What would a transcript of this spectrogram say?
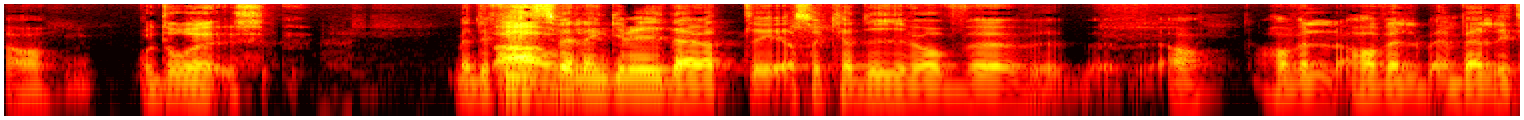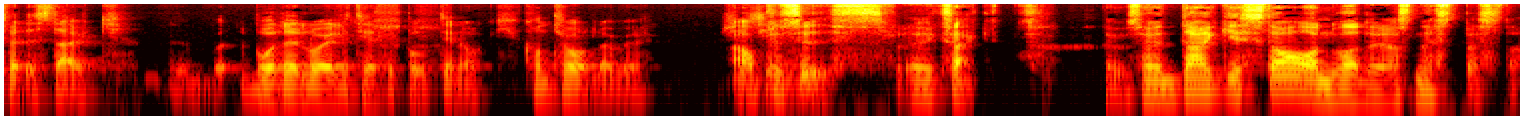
ja. Och då... Men det finns wow. väl en grej där att alltså Kadyrov eh, ja, har, väl, har väl en väldigt, väldigt stark både lojalitet till Putin och kontroll över Tjetjenien. Ja, precis. Exakt. Så Dagestan var deras näst bästa.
